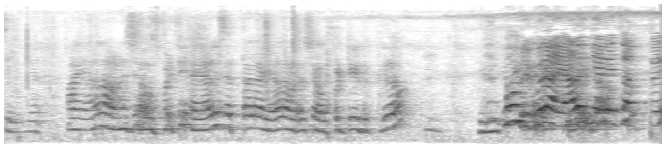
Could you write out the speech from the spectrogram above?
ചെയ്യാ? അയാളാണ് ശവപ്പെട്ടി. അയാൾ ചത്താൽ അയാളാണ് ശവപ്പെട്ടി എടുക്കുക. ഇപ്പോൾ അയാൾ തന്നെയല്ലേ ചത്ത്?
